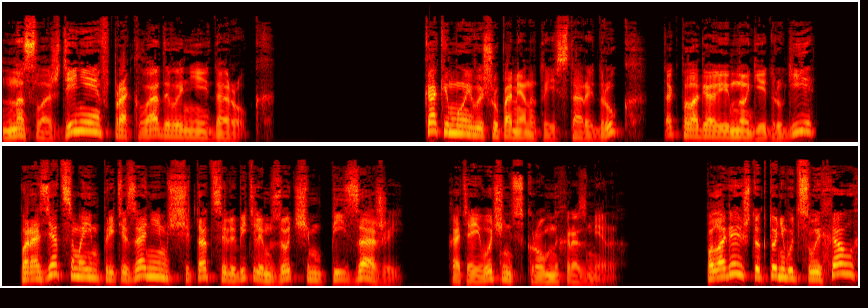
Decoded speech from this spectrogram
Наслаждение в прокладывании дорог. Как и мой вышеупомянутый старый друг, так, полагаю, и многие другие, поразятся моим притязанием считаться любителем зодчим пейзажей, хотя и в очень скромных размерах. Полагаю, что кто-нибудь слыхал,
